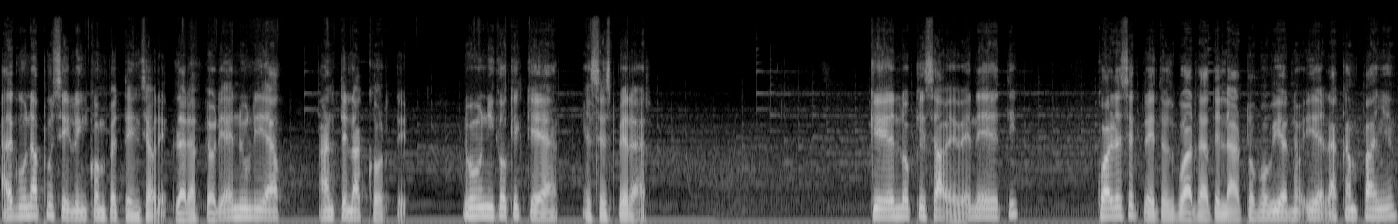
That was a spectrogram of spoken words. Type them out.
alguna posible incompetencia o declaratoria de nulidad ante la Corte. Lo único que queda es esperar. ¿Qué es lo que sabe Benedetti? ¿Cuáles secretos guarda del alto gobierno y de la campaña?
